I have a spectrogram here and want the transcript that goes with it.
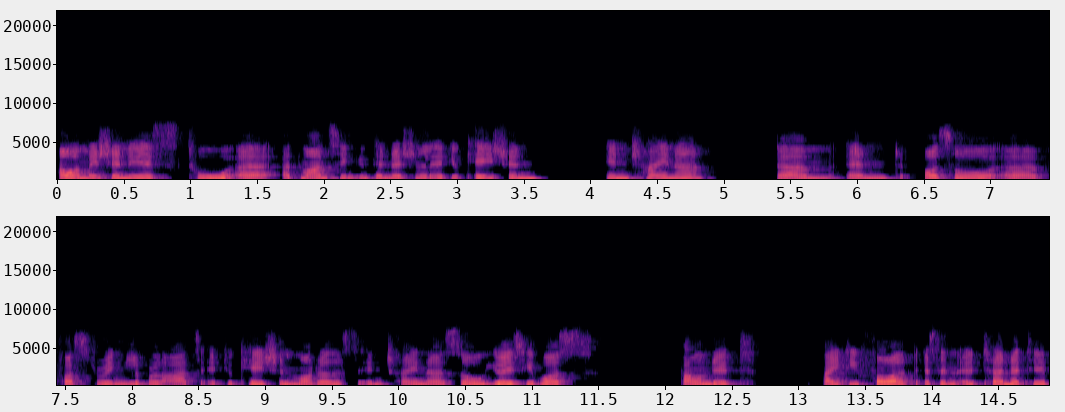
our mission is to uh, advancing international education in China um, and also uh, fostering liberal arts education models in China. So UIC was founded by default as an alternative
